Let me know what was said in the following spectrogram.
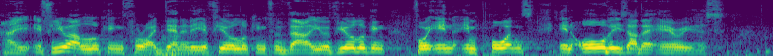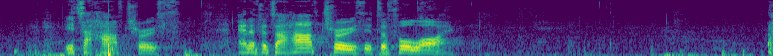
Hey, if you are looking for identity, if you're looking for value, if you're looking for in importance in all these other areas, it's a half truth. And if it's a half truth, it's a full lie.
